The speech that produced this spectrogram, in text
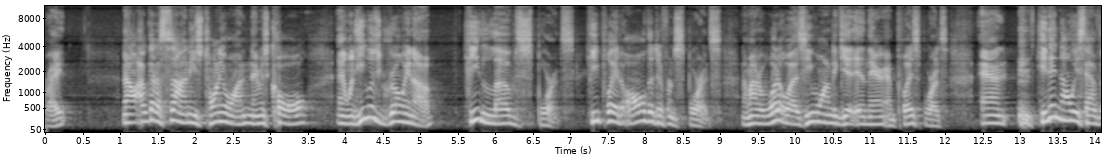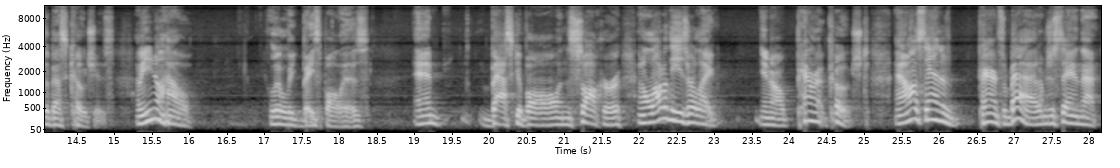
right? Now, I've got a son, he's 21, name is Cole, and when he was growing up, he loved sports. He played all the different sports. No matter what it was, he wanted to get in there and play sports. And he didn't always have the best coaches. I mean, you know how Little League Baseball is, and basketball and soccer. And a lot of these are like, you know, parent coached. And I'm not saying there's parents are bad. I'm just saying that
